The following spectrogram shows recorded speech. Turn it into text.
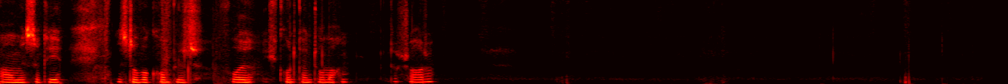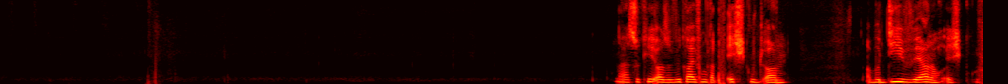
Oh Mist, okay. Das Tor war komplett voll. Ich konnte kein Tor machen. Das ist schade. Na, ist okay. Also wir greifen gerade echt gut an. Aber die wären auch echt gut.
